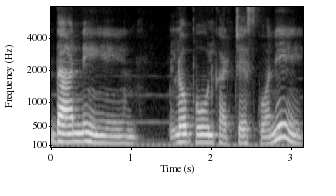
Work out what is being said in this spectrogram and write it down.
దాన్ని లో పువ్వులు కట్ చేసుకొని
